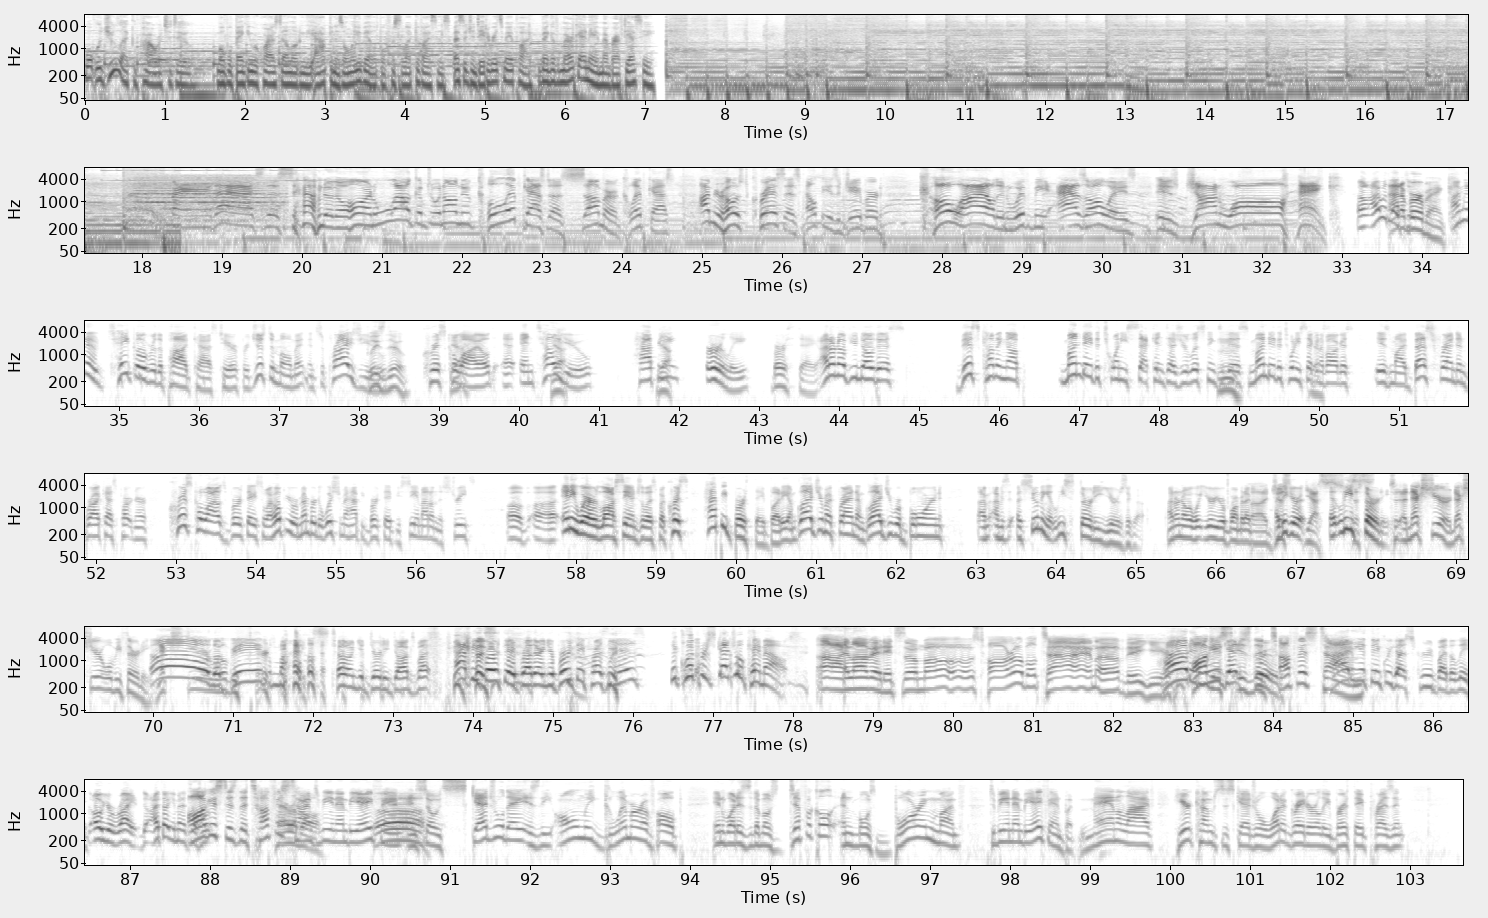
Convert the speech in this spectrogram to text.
What would you like the power to do? Mobile banking requires downloading the app and is only available for select devices. Message and data rates may apply. Bank of America and a member FDIC. That's the sound of the horn. Welcome to an all new Clipcast, a summer Clipcast. I'm your host, Chris, as healthy as a jaybird, co wild, and with me, as always, is John Wall Hank. Uh, I would Out like of to, Burbank. I'm going to take over the podcast here for just a moment and surprise you, Please do. Chris Yeah. And, and tell Yeah. you happy Yeah. early birthday. I don't know if you know this. This coming up Monday the 22nd, as you're listening to Mm. this, Monday the 22nd Yes. of August is my best friend and broadcast partner, Chris Kowald's birthday. So I hope you remember to wish him a happy birthday if you see him out on the streets of uh, anywhere Los Angeles. But Chris, happy birthday, buddy. I'm glad you're my friend. I'm glad you were born. I'm, I'm assuming at least 30 years ago. I don't know what year you were born, but I, Uh, I think you're yes, at least just 30. to- uh, next year, next year will be 30. Oh, next year the will be big milestone, you dirty dogs. But happy birthday, brother. And your birthday present is the Clippers schedule came out. I love it. It's the most horrible time of the year. How did we August get is the toughest time. How do you think we got screwed by the league? Oh, you're right. I thought you meant August is the toughest time to be an NBA fan, and so schedule day is the only glimmer of hope in what is the most difficult and most boring month to be an NBA fan. But man alive, here comes the schedule. What a great early birthday present.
